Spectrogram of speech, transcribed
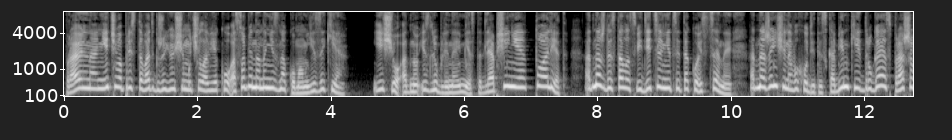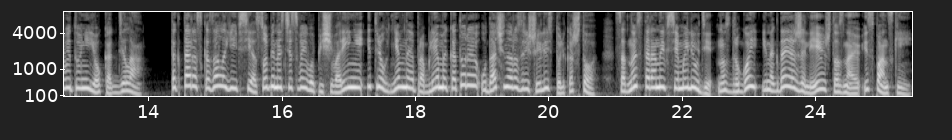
Правильно, нечего приставать к жующему человеку, особенно на незнакомом языке. Еще одно излюбленное место для общения – туалет. Однажды стала свидетельницей такой сцены. Одна женщина выходит из кабинки, другая спрашивает у нее, как дела. Так та рассказала ей все особенности своего пищеварения и трехдневные проблемы, которые удачно разрешились только что. С одной стороны, все мы люди, но с другой, иногда я жалею, что знаю испанский.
